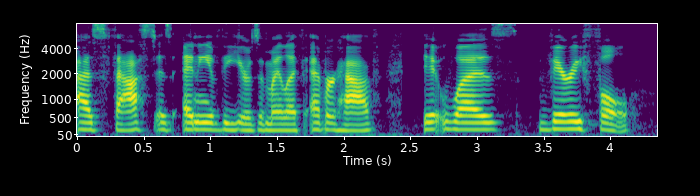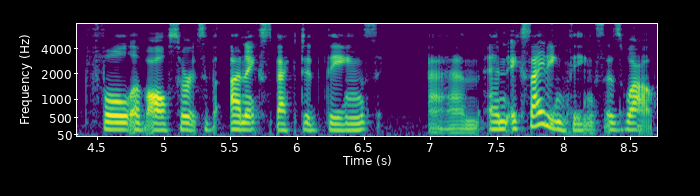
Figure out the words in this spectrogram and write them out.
as fast as any of the years of my life ever have. It was very full, full of all sorts of unexpected things um, and exciting things as well.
